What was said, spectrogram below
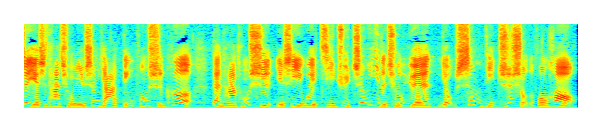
这也是他球员生涯顶峰时刻。但他同时也是一位极具争议的球员，有“上帝之手”的封号。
